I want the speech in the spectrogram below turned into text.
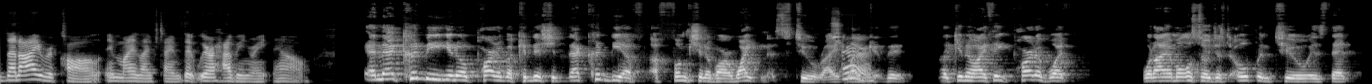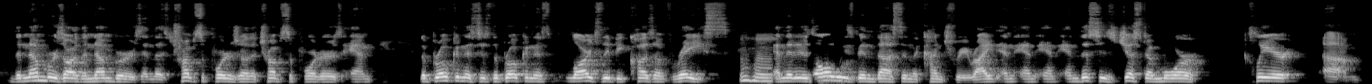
that I recall in my lifetime that we're having right now. And that could be, you know, part of a condition. That could be a, a function of our whiteness too, right? Sure. Like, the, like, you know, I think part of what what I am also just open to is that the numbers are the numbers, and the Trump supporters are the Trump supporters, and the brokenness is the brokenness largely because of race, mm-hmm. and that it has always been thus in the country, right? And and and and this is just a more clear, um,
